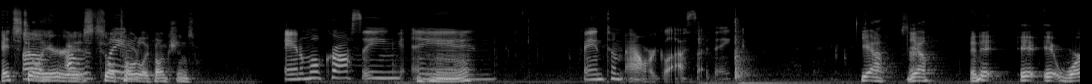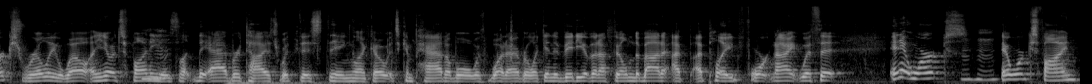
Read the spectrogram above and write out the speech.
It's still um, here and it still totally functions. Animal Crossing mm-hmm. and mm-hmm. Phantom Hourglass, I think. Yeah, so. yeah. And it it, it works really well. And you know what's funny mm-hmm. is like they advertised with this thing like oh it's compatible with whatever. Like in the video that I filmed about it, I, I played Fortnite with it, and it works. Mm-hmm. It works fine.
